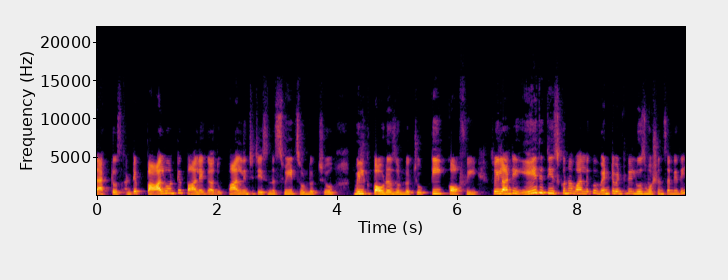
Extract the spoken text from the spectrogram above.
లాక్టోస్ అంటే పాలు అంటే పాలే కాదు. పాల నుంచి చేసిన స్వీట్స్ ఉండొచ్చు మిల్క్ పౌడర్స్ ఉండొచ్చు టీ కాఫీ సో ఇలాంటి ఏది తీసుకున్న వాళ్ళకు వెంట వెంటనే లూజ్ మోషన్స్ అనేది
